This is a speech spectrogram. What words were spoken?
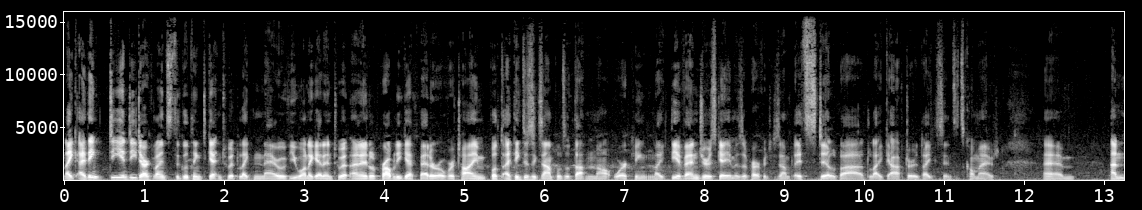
like I think D and D Dark Alliance is a good thing to get into it like now if you want to get into it, and it'll probably get better over time. But I think there's examples of that not working. Like the Avengers game is a perfect example. It's still bad. Like after like since it's come out, um, and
